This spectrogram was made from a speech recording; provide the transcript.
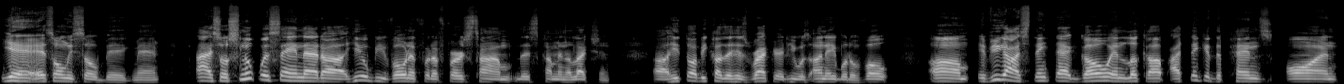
yeah, it's only so big, man. All right, so Snoop was saying that uh, he'll be voting for the first time this coming election. Uh, he thought because of his record, he was unable to vote. Um, if you guys think that, go and look up. I think it depends on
